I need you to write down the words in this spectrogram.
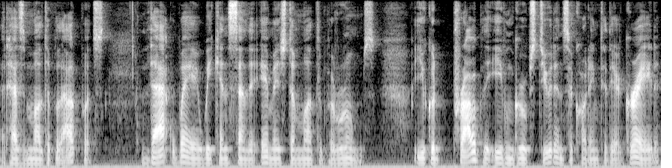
that has multiple outputs. That way we can send the image to multiple rooms. You could probably even group students according to their grade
